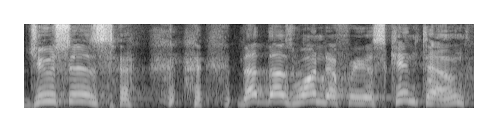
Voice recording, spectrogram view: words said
juices. that does wonder for your skin tone.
